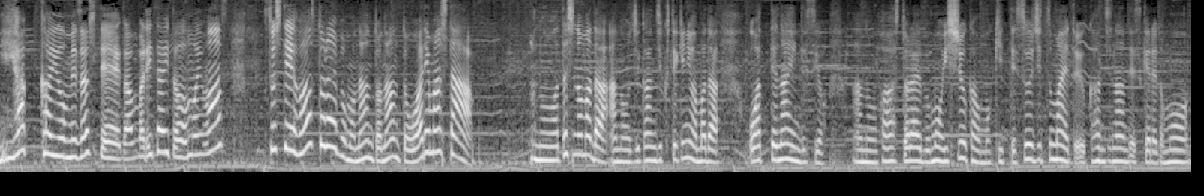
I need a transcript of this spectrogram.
200回を目指して頑張りたいと思います。そしてファーストライブもなんとなんと終わりました。あの私のまだあの時間軸的にはまだ終わってないんですよ。あのファーストライブも1週間も切って数日前という感じなんですけれども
